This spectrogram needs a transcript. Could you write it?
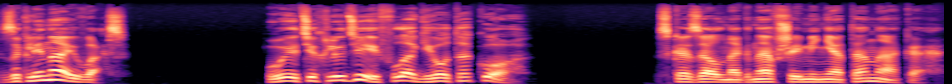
заклинаю вас!» «У этих людей флаги Отако», — сказал нагнавший меня Танака.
